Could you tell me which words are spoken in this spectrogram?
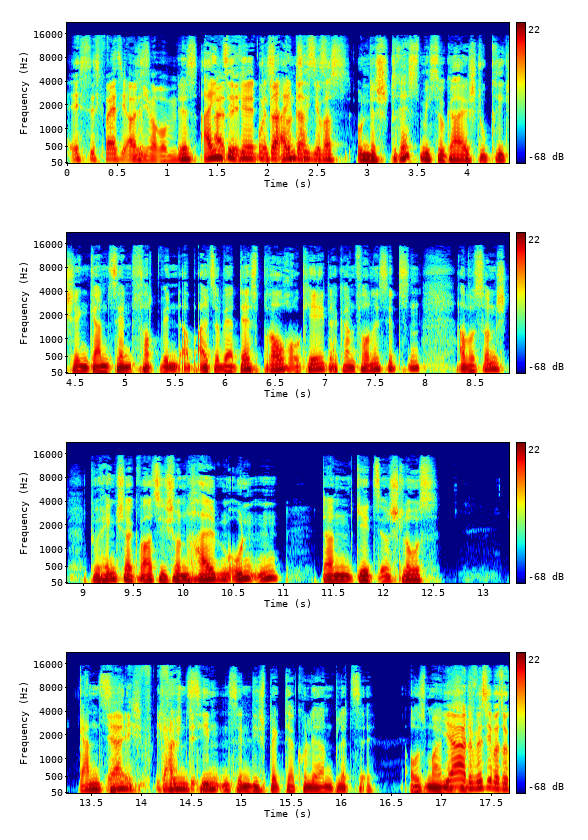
Ist, das weiß ich auch nicht warum. Das einzige, Also ich- und das das einzige, ist- was und das stresst mich sogar, ist, du kriegst den ganzen Fahrtwind ab. Also wer das braucht, okay, der kann vorne sitzen, aber sonst, du hängst ja quasi schon halben unten, dann geht's erst los. Ganz, Ja, hin- ich- ich ganz hinten sind die spektakulären Plätze aus meiner Ja, Sicht. du wirst immer so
